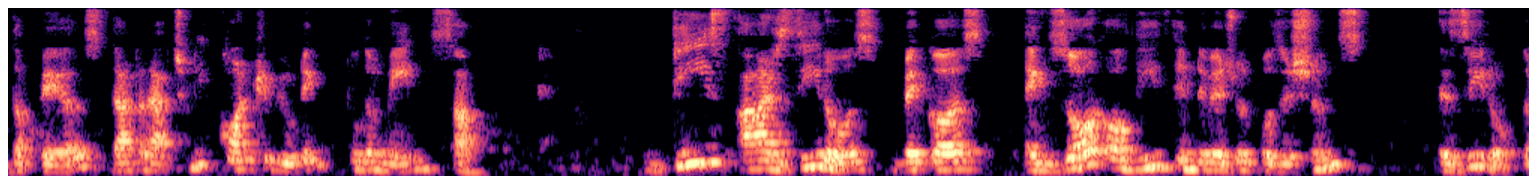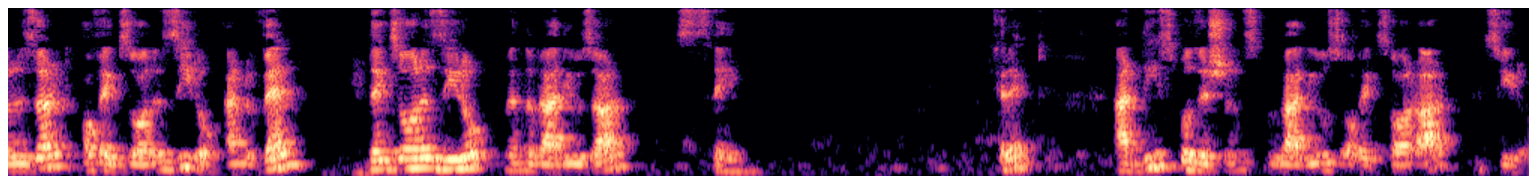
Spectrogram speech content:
the pairs that are actually contributing to the main sum. These are zeros because XOR of these individual positions is zero. The result of XOR is zero. And when the XOR is zero when the values are same. Correct? At these positions, values of XOR are zero.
